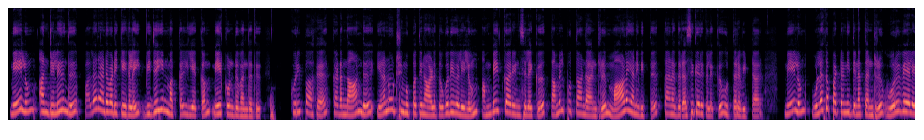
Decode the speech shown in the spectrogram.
மேலும் அன்றிலிருந்து பல நடவடிக்கைகளை விஜயின் மக்கள் இயக்கம் மேற்கொண்டு வந்தது. குறிப்பாக கடந்த ஆண்டு இருநூற்றி முப்பத்தி நாலு தொகுதிகளிலும் அம்பேத்கரின் சிலைக்கு தமிழ் புத்தாண்டு அன்று மாலை அணிவித்து தனது ரசிகர்களுக்கு உத்தரவிட்டார். மேலும் உலக பட்டினி தினத்தன்று ஒருவேளை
